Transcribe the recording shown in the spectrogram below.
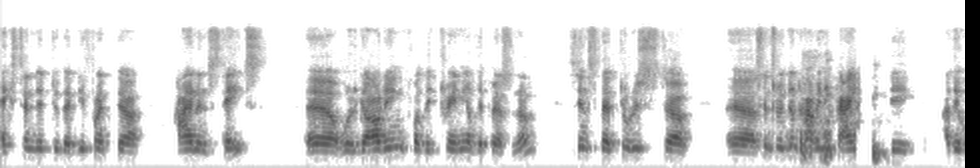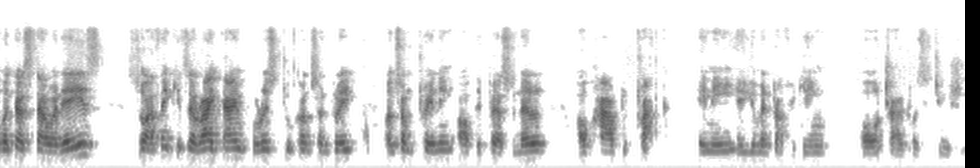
extended to the different uh, island states uh, regarding for the training of the personnel. Since the tourist, uh, uh, since we don't have any kind at the, at the hotels nowadays, so I think it's the right time for us to concentrate on some training of the personnel of how to track any human trafficking or child prostitution.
